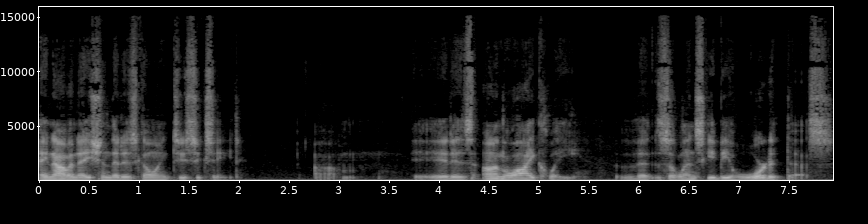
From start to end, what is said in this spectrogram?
a nomination that is going to succeed. Um, it is unlikely that Zelensky be awarded this.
